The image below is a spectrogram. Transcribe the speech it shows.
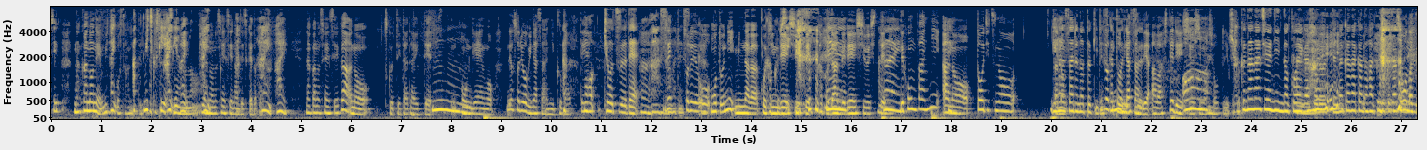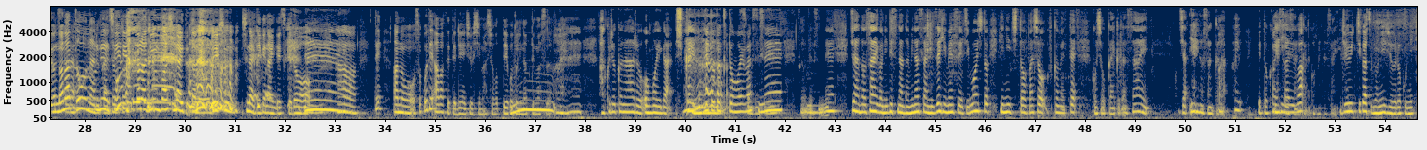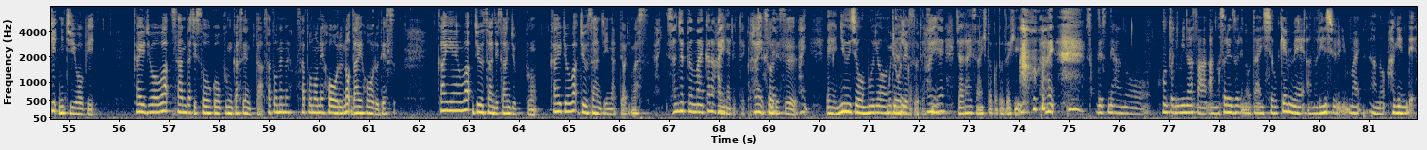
中野ね、美智子さんっていう、美智子さん、はい、ピアノの、はい、ピアノの先生なんですけど、はい、はい、中野先生があの作っていただいて、音源を。でそれを皆さんに配って。共通で,、はい、でそれを元にみんなが個人練習して各段で練習して、はい、で本番にあの当日のリハーサルの時ですか、当日。皆さんで合わせて練習しましょうということで。170人の声が揃って、なかなかの迫力だと思いますそうなんですよ。どうなるか、ね、整列から順番しないと、練習しないといけないんですけど、えー。はあ、であのそこで合わせて練習しましょうっていうことになってます、はい、迫力のある思いがしっかりと、ね、届くと思いますね。そうですね。じゃあ、あの、最後にリスナーの皆さんにぜひメッセージ、もう一度日にちと場所を含めてご紹介ください。じゃあ、槍野さんから。はい。えっと、開催は11月の26日日曜日。会場は三田市総合文化センター里根里の根ホールの大ホールです。開演は13時30分、会場は13時になっております。はい、30分前から入れるということですね。はい、そうです。はい、えー、入場無料無料ということですね。はい、じゃあ、来さん一言ぜひ。はい。そうですね、あの、本当に皆さん、あの、それぞれの大一生懸命、あの、練習に前、あの、励んで、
